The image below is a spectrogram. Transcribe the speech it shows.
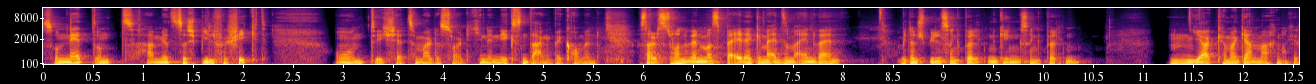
so nett und haben jetzt das Spiel verschickt. Und ich schätze mal, das sollte ich in den nächsten Tagen bekommen. Was hältst du davon, wenn wir es beide gemeinsam einweihen? Mit einem Spiel St. Pölten gegen St. Pölten? Hm, Ja, können wir gern machen. Okay.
